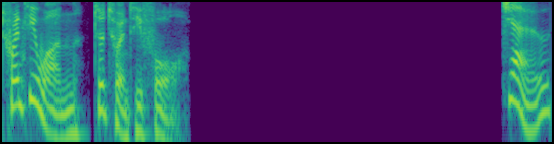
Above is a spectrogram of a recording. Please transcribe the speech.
21 to 24. Joe,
